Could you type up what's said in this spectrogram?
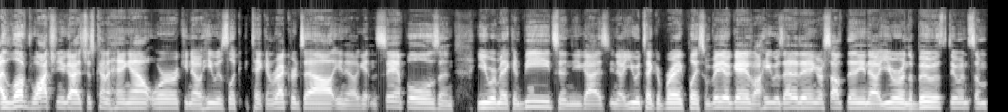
I loved watching you guys just kind of hang out, work. You know, he was look, taking records out, you know, getting samples, and you were making beats, and you guys, you know, you would take a break, play some video games while he was editing or something. You know, you were in the booth doing some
